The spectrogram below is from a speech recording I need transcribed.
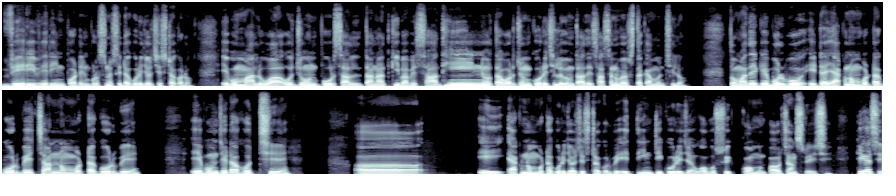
ভেরি ভেরি ইম্পর্টেন্ট প্রশ্ন, সেটা করে যাওয়ার চেষ্টা করো। এবং মালওয়া ও জৌনপুর সালতানাত কীভাবে স্বাধীনতা অর্জন করেছিল এবং তাদের শাসন ব্যবস্থা কেমন ছিল? তোমাদেরকে বলব, এটা এক নম্বরটা করবে, চার নম্বরটা করবে। এবং যেটা হচ্ছে এই এক নম্বরটা করে যাওয়ার চেষ্টা করবে। এই তিনটি করে যাও, অবশ্যই কমন পাওয়ার চান্স রয়েছে। ঠিক আছে?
